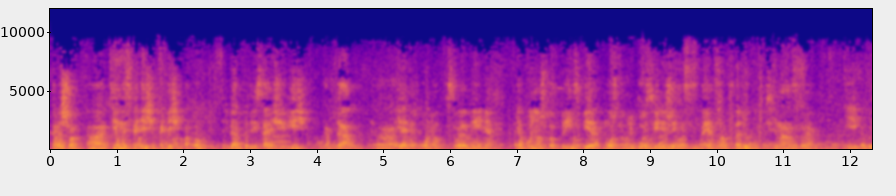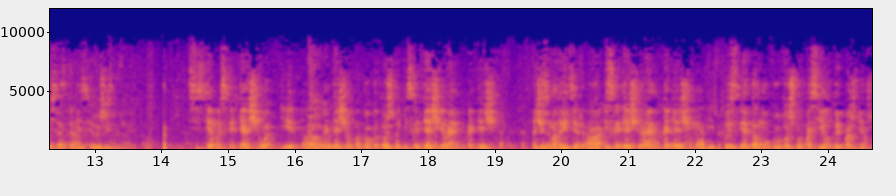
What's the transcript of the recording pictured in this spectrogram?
Хорошо. А, тема исходящий, входящий поток. Ребят, потрясающая вещь, когда э, я это понял в свое время, я понял, что в принципе можно в любой сфере жизни состояться абсолютно. То есть финансовая и как бы все остальные сферы жизни система исходящего и э, входящего потока, то что исходящий равен входящий. Значит, смотрите, э, исходящий равен входящему, то есть это, ну, грубо, что посеял, то и пожнешь.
